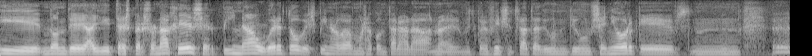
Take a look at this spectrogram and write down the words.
y donde hay tres personajes, Serpina, Huberto, Vespino, no vamos a contar ahora, pero en fin, se trata de un, de un señor que mm, eh,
